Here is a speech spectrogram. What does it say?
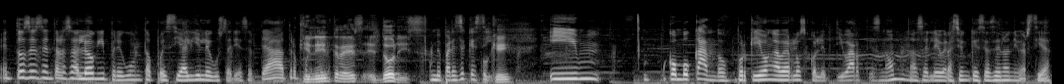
Entonces entra al salón y pregunta pues si a alguien le gustaría hacer teatro. Quien porque- entra es eh, Doris. Me parece que sí. Ok. Y mm, convocando, porque iban a ver los colectivartes, ¿no? Una celebración que se hace en la universidad.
